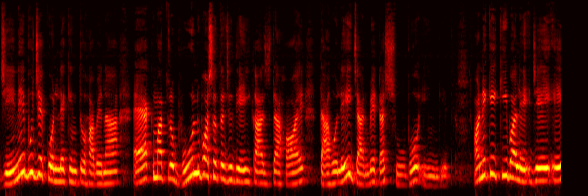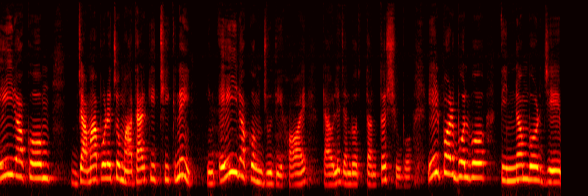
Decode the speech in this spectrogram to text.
জেনে বুঝে করলে কিন্তু হবে না। একমাত্র ভুলবশত যদি এই কাজটা হয়, তাহলেই জানবে এটা শুভ ইঙ্গিত। অনেকেই কি বলে যে এই রকম জামা পরেছ, মাথার কি ঠিক নেই? এই রকম যদি হয়, তাহলে জানবে অত্যন্ত শুভ। এরপর বলব, তিন নম্বর যে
